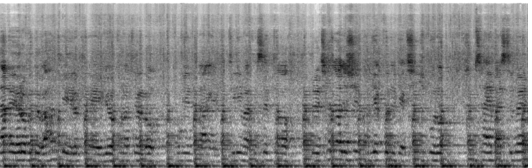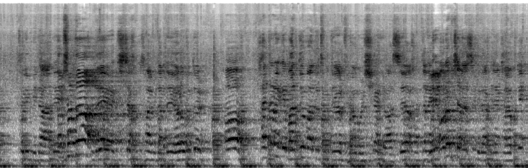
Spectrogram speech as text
날에 여러분들과 함께 이렇게 유어 코너텔로 공연장 이렇게 드림아트 센터를 찾아와 주신 관객분들께 진심으로 감사의 말씀을 드립니다. 네. 감사합니다. 네, 진짜 감사합니다. 네, 여러분들 어, 간단하게 만두 만두 동작을 배워볼 시간이 왔어요. 간단하게 네. 어렵지 않습니다. 그냥 가볍게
